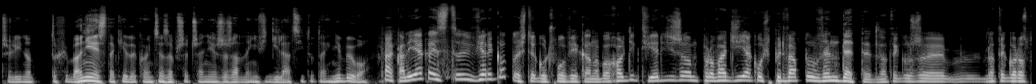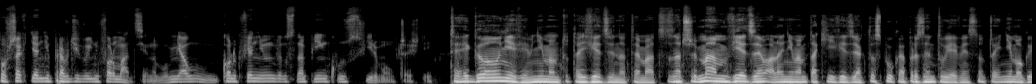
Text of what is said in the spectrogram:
Czyli no, to chyba nie jest takie do końca zaprzeczenie, że żadnej inwigilacji tutaj nie było. Tak, ale jaka jest wiarygodność tego człowieka? No bo Holding twierdzi, że on prowadzi jakąś prywatną vendetę, dlatego że dlatego rozpowszechnia nieprawdziwe informacje, no bo miał kolokwialnie mówiąc na pięku z firmą wcześniej. Tego nie wiem, nie mam tutaj wiedzy na temat. To znaczy mam wiedzę, ale nie mam takiej wiedzy, jak to spółka prezentuje, więc no tutaj nie mogę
